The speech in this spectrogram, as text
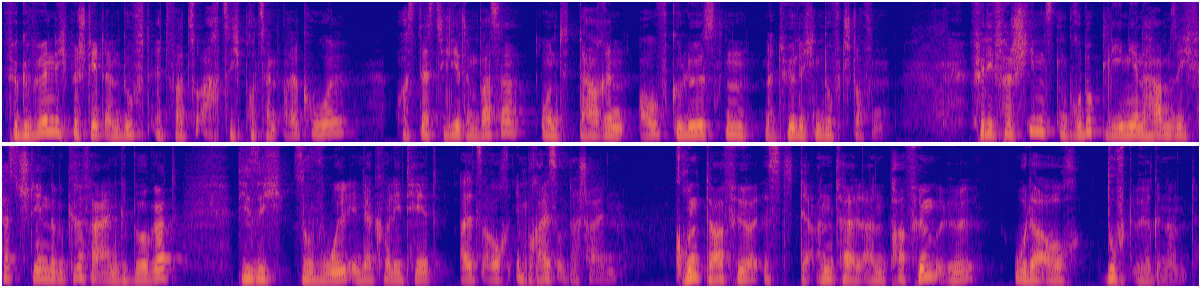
Für gewöhnlich besteht ein Duft etwa zu 80 Prozent Alkohol aus destilliertem Wasser und darin aufgelösten natürlichen Duftstoffen. Für die verschiedensten Produktlinien haben sich feststehende Begriffe eingebürgert, die sich sowohl in der Qualität als auch im Preis unterscheiden. Grund dafür ist der Anteil an Parfümöl oder auch Duftöl genannt.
